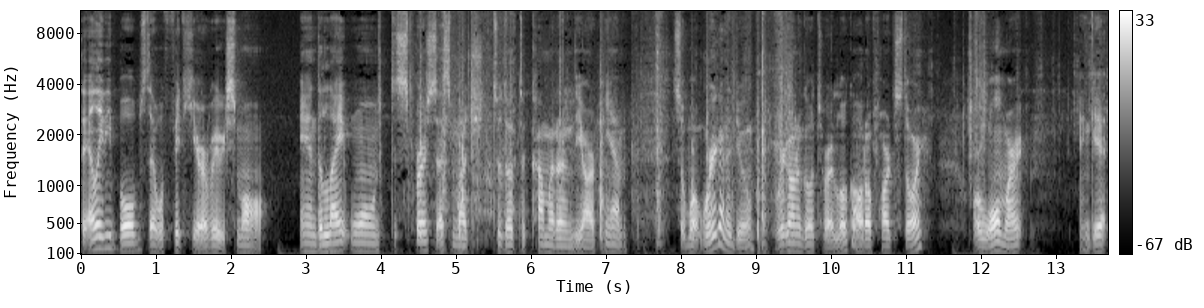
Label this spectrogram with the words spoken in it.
the LED bulbs that will fit here are very small and the light won't disperse as much to the tachometer and the RPM. So what we're going to do, we're going to go to our local auto parts store or Walmart and get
